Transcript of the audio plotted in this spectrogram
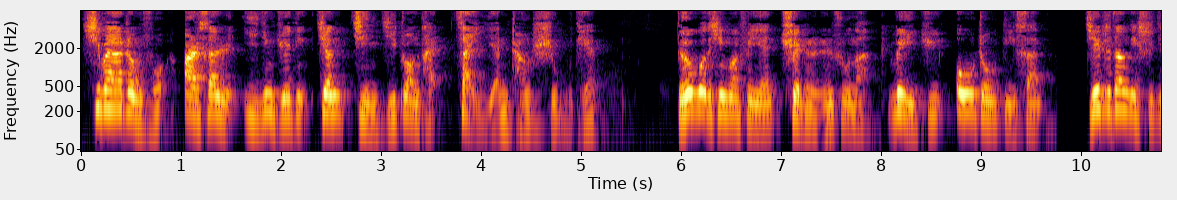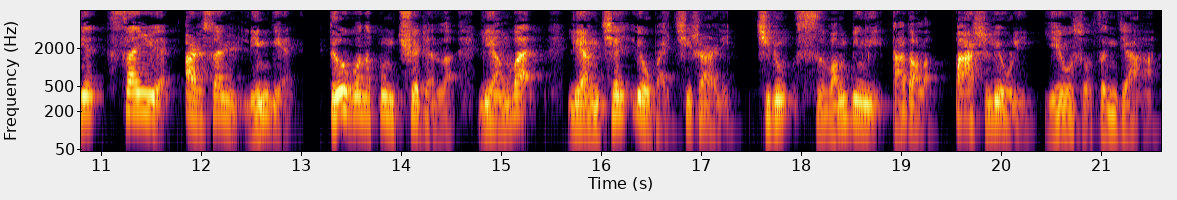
西班牙政府二十三日已经决定将紧急状态再延长十五天。德国的新冠肺炎确诊人数呢，位居欧洲第三。截至当地时间三月二十三日零点，德国呢共确诊了两万两千六百七十二例，其中死亡病例达到了八十六例，也有所增加啊。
